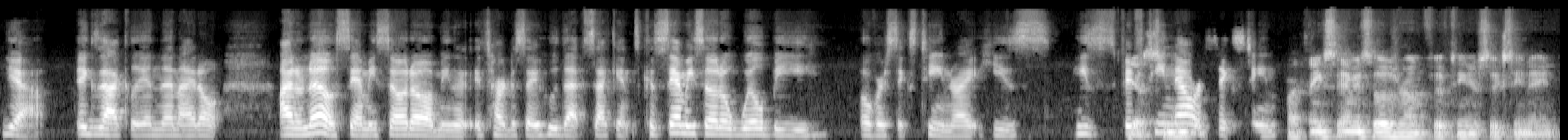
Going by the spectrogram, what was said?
Yeah, exactly. And then I don't, I don't know, Sammy Soto. I mean, it's hard to say who that second because Sammy Soto will be over 16, right? He's he's 15 Yes, now or 16. I think Sammy So's around 15 or 16 age,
